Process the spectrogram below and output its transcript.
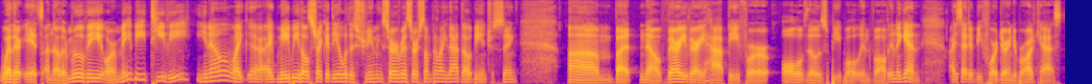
whether it's another movie or maybe TV. You know, like uh, maybe they'll strike a deal with a streaming service or something like that. That'll be interesting. Um, but no, very very happy for all of those people involved. And again, I said it before during the broadcast.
